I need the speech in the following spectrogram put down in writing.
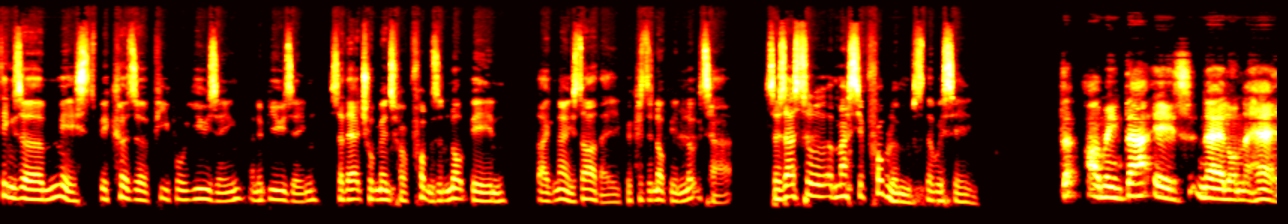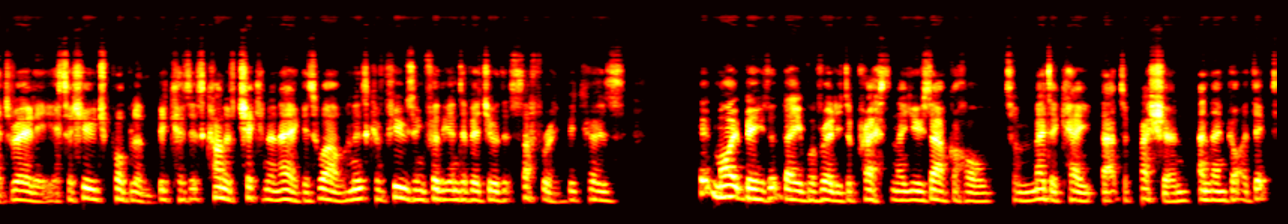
things are missed because of people using and abusing. So the actual mental health problems are not being diagnosed, are they? Because they're not being looked at. So is that still a massive problem that we're seeing? That, I mean, that is nail on the head, really. It's a huge problem because it's kind of chicken and egg as well. And it's confusing for the individual that's suffering because it might be that they were really depressed and they used alcohol to medicate that depression and then got addicted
